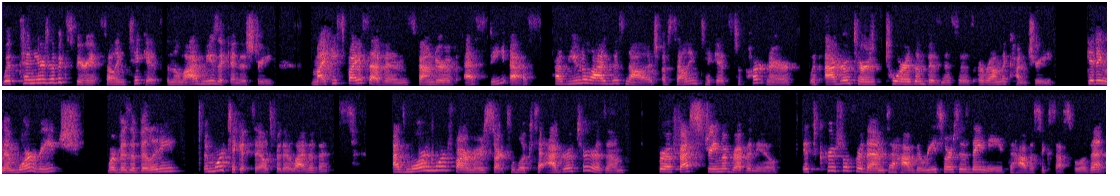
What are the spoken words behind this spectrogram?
With 10 years of experience selling tickets in the live music industry, Mikey Spice Evans, founder of SDS, has utilized this knowledge of selling tickets to partner with agro-tourism businesses around the country, getting them more reach, more visibility, and more ticket sales for their live events. As more and more farmers start to look to agro-tourism for a fast stream of revenue, it's crucial for them to have the resources they need to have a successful event.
